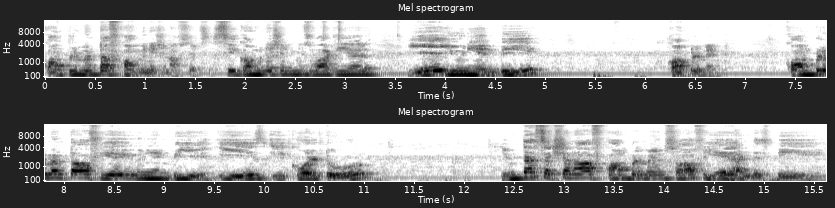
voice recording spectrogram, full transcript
complement of combination of sets. See combination means what here? A union B complement. Complement of A union B is equal to intersection of complements of A and B.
